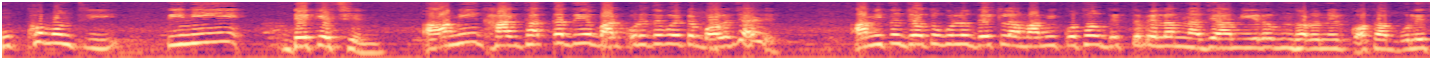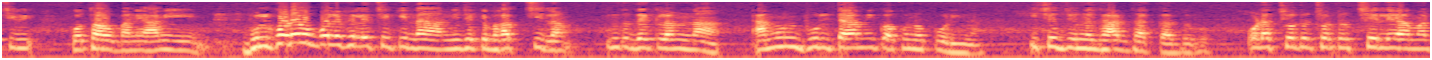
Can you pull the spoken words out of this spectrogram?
মুখ্যমন্ত্রী, তিনি ডেকেছেন। আমি ঘাড় ধাক্কা দিয়ে বার করে দেবো, এটা বলা যায়? আমি তো যতগুলো দেখলাম, আমি কোথাও দেখতে পেলাম না যে আমি এরকম ধরনের কথা বলেছি, কোথাও মানে আমি ভুল করেও বলে ফেলেছি কি না, নিজেকে ভাবছিলাম, কিন্তু দেখলাম না, এমন ভুলটা আমি কখনো করি না। কিসের জন্য ঘাড় ধাক্কা দেবো? ওরা ছোট ছোট ছেলে, আমার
